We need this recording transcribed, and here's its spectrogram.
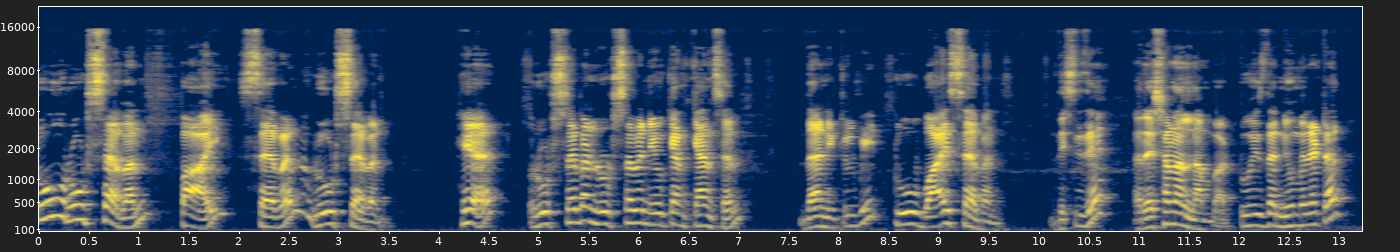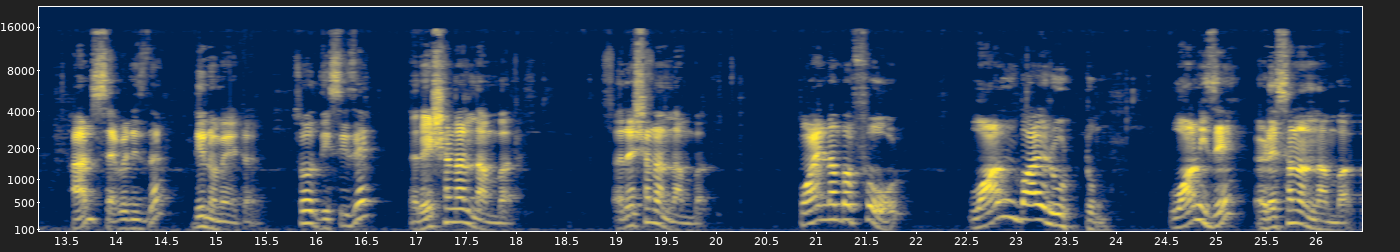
2 root 7 by 7 root 7. Here root 7 root 7 you can cancel then it will be 2 by 7. This is a rational number. 2 is the numerator and 7 is the denominator. So this is a rational number. A rational number. Point number 4. 1 by root 2. 1 is a rational number.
